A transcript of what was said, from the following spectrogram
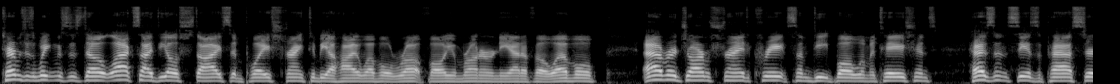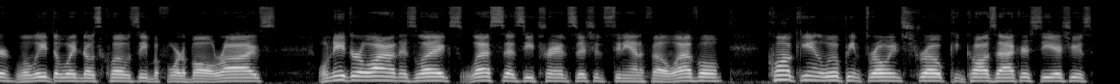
terms his weaknesses, though, lacks ideal size and play strength to be a high-level volume runner in the NFL level. Average arm strength creates some deep ball limitations. Hesitancy as a passer will lead to windows closing before the ball arrives. Will need to rely on his legs less as he transitions to the NFL level. Clunky and looping throwing stroke can cause accuracy issues.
